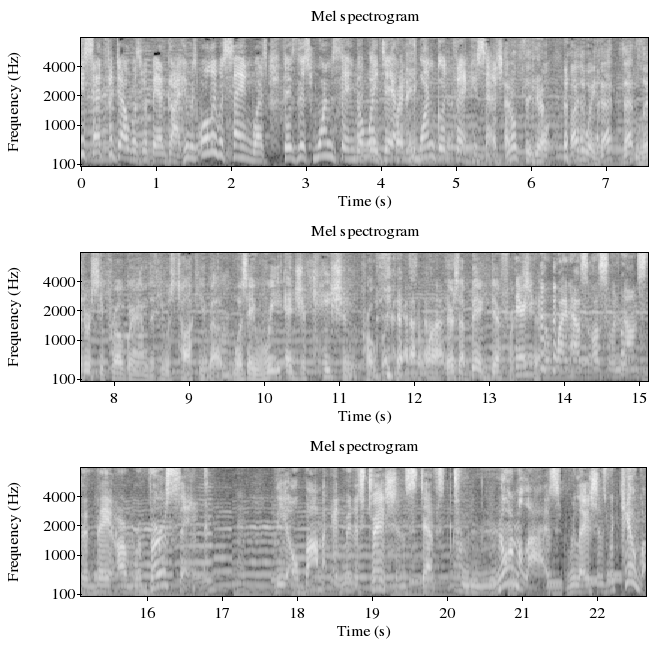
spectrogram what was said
He said Fidel was a bad guy. He was all he was saying was there's this one thing No that they one's gonna- did. One good thing, he said. I don't think. Well, by the way, that, that literacy program that he was talking about mm-hmm. was a re-education program. Yes, it was. There's a big difference. There you go. The White House also announced that they are reversing the Obama administration's steps to normalize relations with Cuba.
